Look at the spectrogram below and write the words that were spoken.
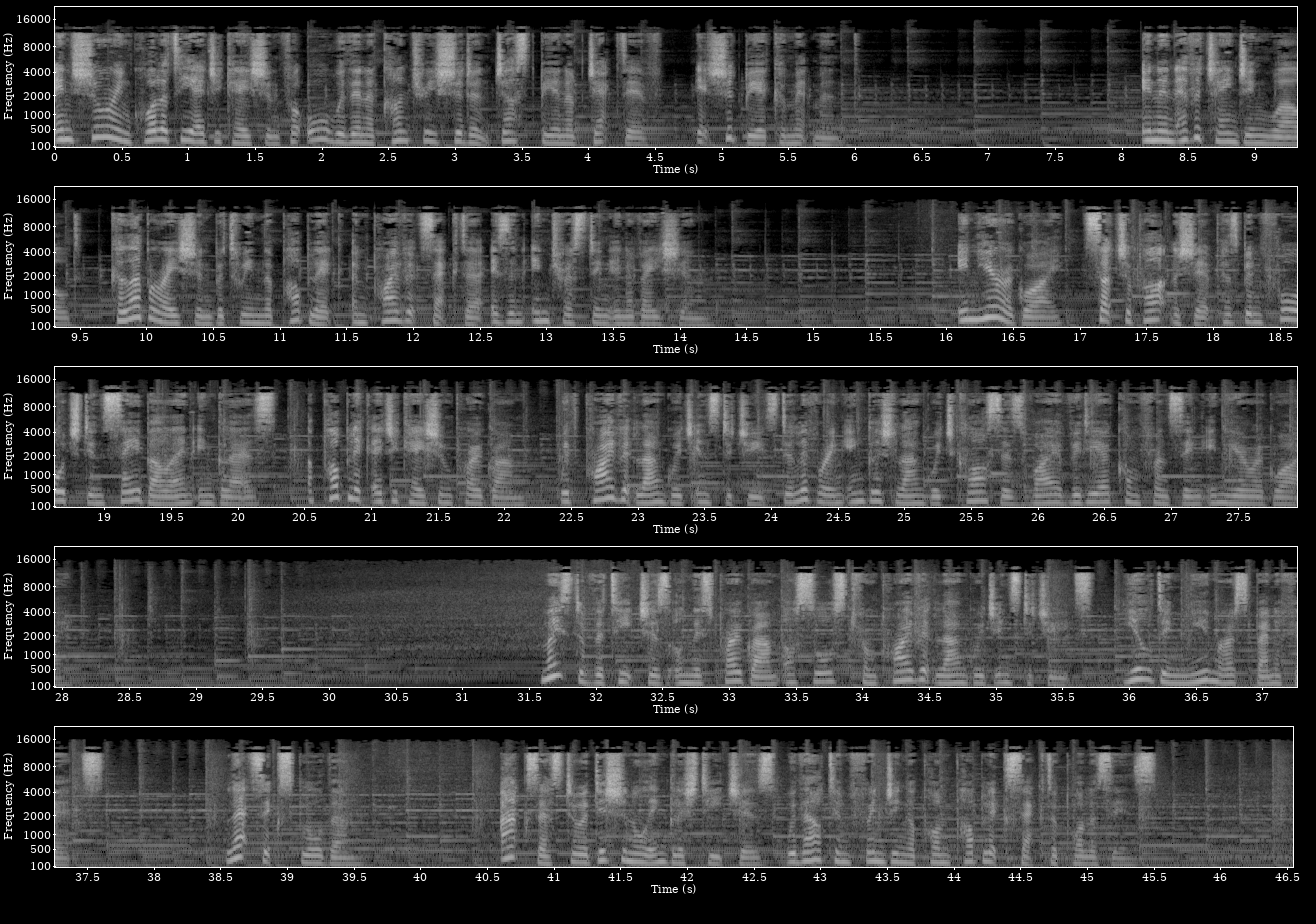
Ensuring quality education for all within a country shouldn't just be an objective, it should be a commitment. In an ever-changing world, collaboration between the public and private sector is an interesting innovation. In Uruguay, such a partnership has been forged in Ceibal en Inglés, a public education program, with private language institutes delivering English language classes via video conferencing in Uruguay. Most of the teachers on this program are sourced from private language institutes, yielding numerous benefits. Let's explore them. Access to additional English teachers without infringing upon public sector policies.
